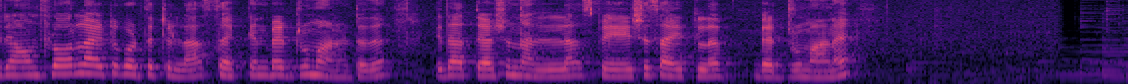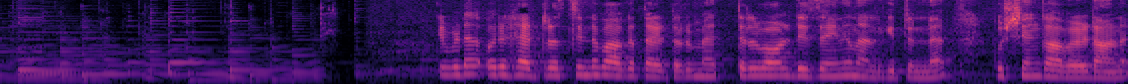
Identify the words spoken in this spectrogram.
ഗ്രൗണ്ട് ഫ്ലോറിലായിട്ട് കൊടുത്തിട്ടുള്ള സെക്കൻഡ് ബെഡ്റൂമാണ് കേട്ടത്. ഇത് അത്യാവശ്യം നല്ല സ്പേഷ്യസ് ആയിട്ടുള്ള ബെഡ്റൂമാണ് ഇവിടെ ഒരു ഹെഡ് റെസ്റ്റിന്റെ ഭാഗത്തായിട്ട് ഒരു മെറ്റൽ വാൾ ഡിസൈൻ നൽകിയിട്ടുണ്ട്. കുഷ്യൻ കവേർഡാണ്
